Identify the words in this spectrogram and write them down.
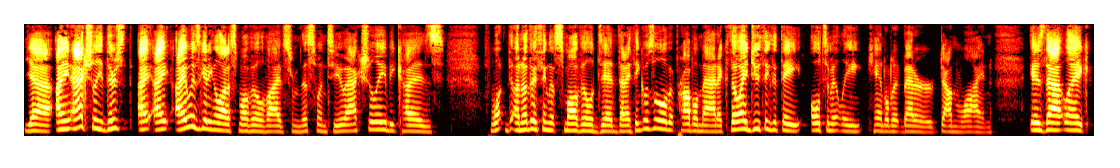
Yeah, I mean, actually, there's I, I I was getting a lot of Smallville vibes from this one too, actually, because what another thing that Smallville did that I think was a little bit problematic, though I do think that they ultimately handled it better down the line, is that like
